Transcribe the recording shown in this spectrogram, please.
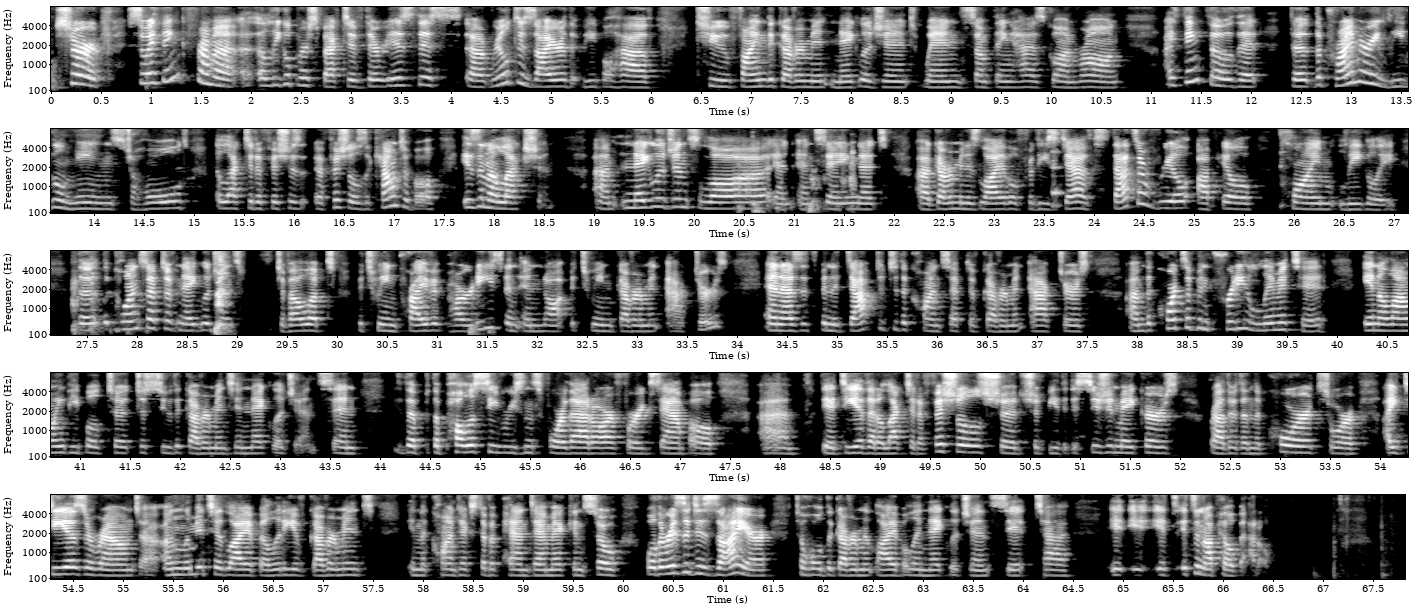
Sure. So I think from a, a legal perspective, there is this uh, real desire that people have to find the government negligent when something has gone wrong. I think, though, that the, the primary legal means to hold elected officials, officials accountable is an election um, negligence law and, and saying that uh, government is liable for these deaths, that's a real uphill climb legally. The, the concept of negligence developed between private parties and, and not between government actors. And as it's been adapted to the concept of government actors, um, the courts have been pretty limited in allowing people to, to sue the government in negligence. And the, the policy reasons for that are, for example, um, the idea that elected officials should should be the decision makers rather than the courts, or ideas around uh, unlimited liability of government in the context of a pandemic. And so, while there is a desire to hold the government liable in negligence, it, uh, it, it it's it's an uphill battle.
